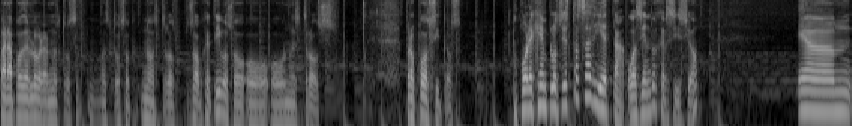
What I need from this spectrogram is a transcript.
para poder lograr nuestros, nuestros, nuestros objetivos o, nuestros propósitos. Por ejemplo, si estás a dieta o haciendo ejercicio, em,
